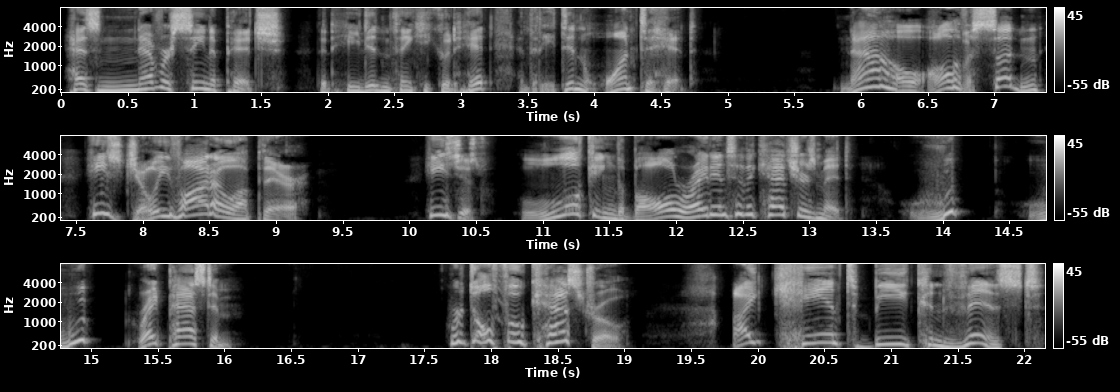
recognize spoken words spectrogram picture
has never seen a pitch that he didn't think he could hit and that he didn't want to hit. Now, all of a sudden, he's Joey Votto up there. He's just looking the ball right into the catcher's mitt. Whoop, whoop, right past him. Rodolfo Castro. I can't be convinced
